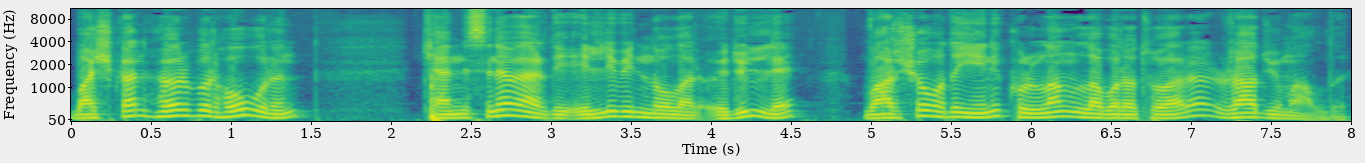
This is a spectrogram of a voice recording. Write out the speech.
Başkan Herbert Hoover'ın kendisine verdiği 50 bin dolar ödülle Varşova'da yeni kurulan laboratuvara radyum aldı.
